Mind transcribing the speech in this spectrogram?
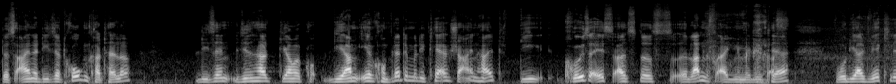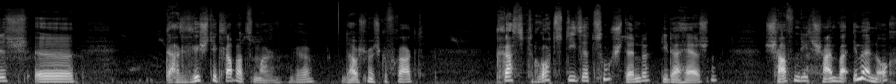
das ist eine dieser Drogenkartelle. Die sind, die sind halt, die haben, die haben ihre komplette militärische Einheit, die größer ist als das äh, landeseigene Militär, wo die halt wirklich äh, da richtig Klapper zu machen. Gell? Da habe ich mich gefragt, krass, trotz dieser Zustände, die da herrschen, schaffen die es scheinbar immer noch,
